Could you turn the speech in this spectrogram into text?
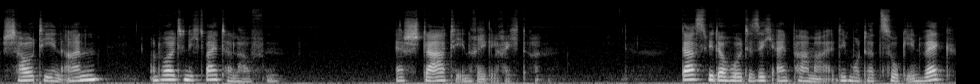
schaute ihn an und wollte nicht weiterlaufen. Er starrte ihn regelrecht an. Das wiederholte sich ein paar Mal. Die Mutter zog ihn weg,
